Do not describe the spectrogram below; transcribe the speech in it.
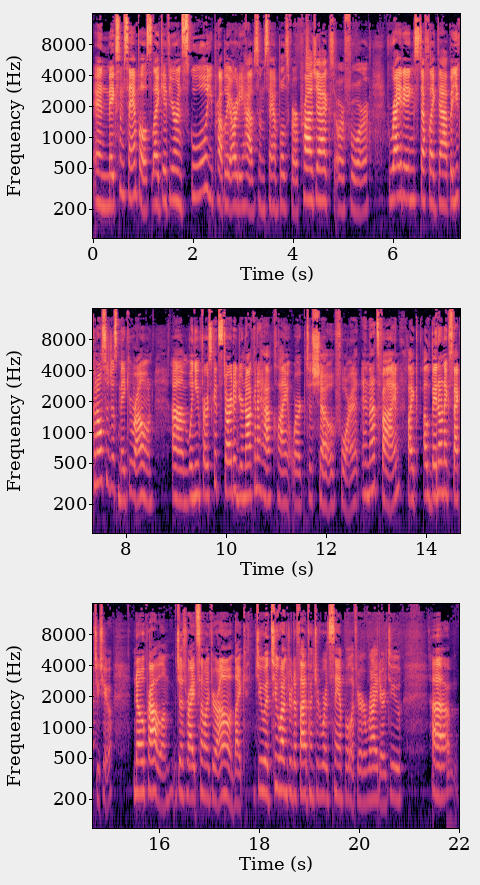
and make some samples. Like, if you're in school, you probably already have some samples for projects or for writing, stuff like that. But you can also just make your own. Um, when you first get started, you're not going to have client work to show for it, and that's fine. Like, oh, they don't expect you to. No problem. Just write some of your own. Like, do a 200 to 500 word sample if you're a writer. Do um,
